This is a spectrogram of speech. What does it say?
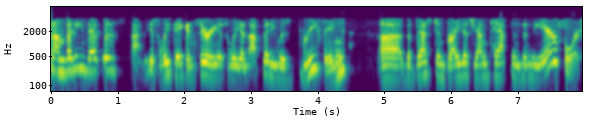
somebody that was obviously taken seriously enough that he was briefing uh, the best and brightest young captains in the Air Force.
